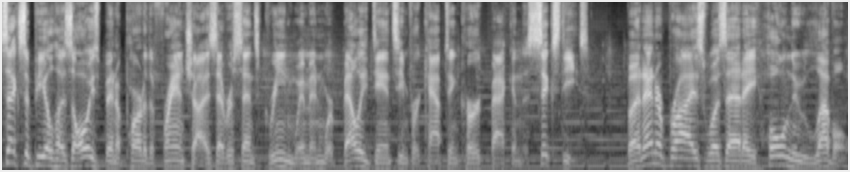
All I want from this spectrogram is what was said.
Sex appeal has always been a part of the franchise ever since green women were belly dancing for Captain Kirk back in the 60s. But Enterprise was at a whole new level,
